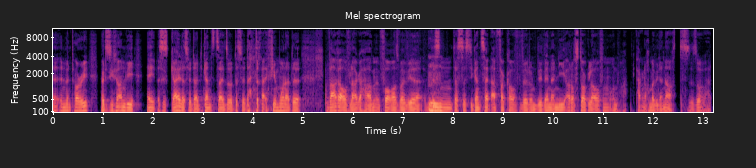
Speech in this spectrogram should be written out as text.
äh, Inventory, hört sich so an wie, hey, das ist geil, dass wir da die ganze Zeit so, dass wir da drei, vier Monate Wareauflage haben im Voraus, weil wir mhm. wissen, dass das die ganze Zeit abverkauft wird und wir werden dann nie out of stock laufen und packen auch immer wieder nach. Das, so hat,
